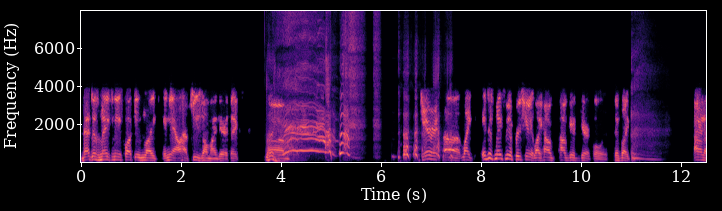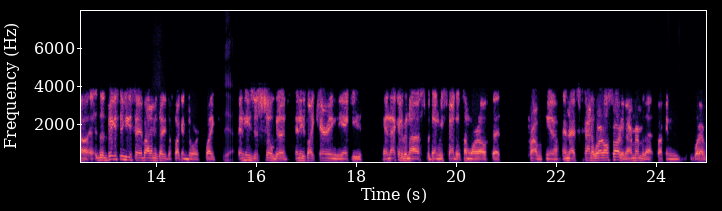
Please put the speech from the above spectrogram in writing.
that just makes me fucking like, and yeah, I'll have cheese on my Garrett. Thanks. Um, Garrett, uh, like, it just makes me appreciate, like, how, how good Gerrit Cole is. Because, like, I don't know. The biggest thing you say about him is that he's a fucking dork. Like, Yeah. and he's just so good. And he's like carrying the Yankees. And that could have been us, but then we spent it somewhere else that probably, you know, and that's kind of where it all started. I remember that fucking, whatever,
